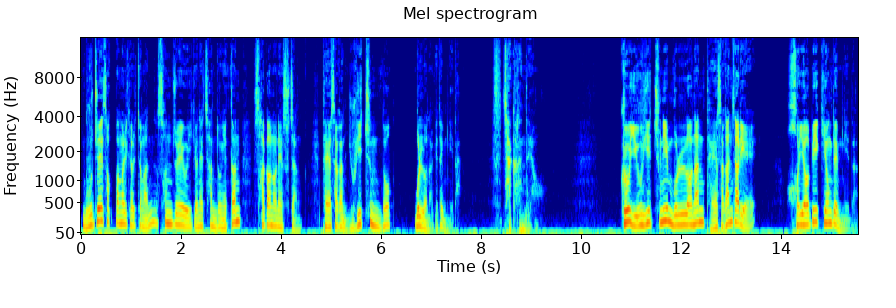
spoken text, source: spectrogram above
무죄 석방을 결정한 선조의 의견에 찬동했던 사관원의 수장 대사관 유희춘도 물러나게 됩니다. 자, 그런데요. 그 유희춘이 물러난 대사관 자리에 허엽이 기용됩니다.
